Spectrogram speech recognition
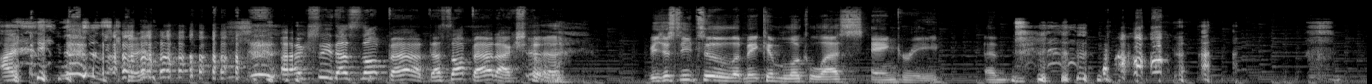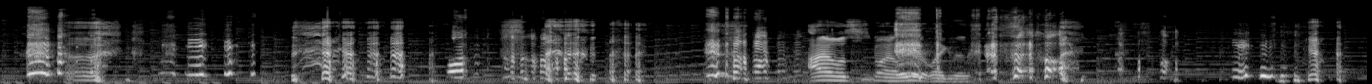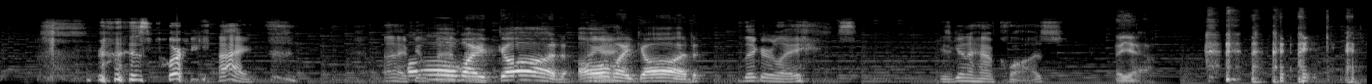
I this is good. actually, that's not bad. That's not bad. Actually, Yeah. we just need to make him look less angry and. Uh, I almost just want to leave it like this. this poor guy. I feel oh bad my him. god! Oh Okay. my god! thicker legs. He's gonna have claws. Uh, Yeah.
